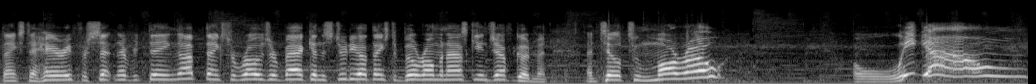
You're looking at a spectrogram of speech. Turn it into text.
Thanks to Harry for setting everything up. Thanks to Roser back in the studio. Thanks to Bill Romanowski and Jeff Goodman. Until tomorrow, we go.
